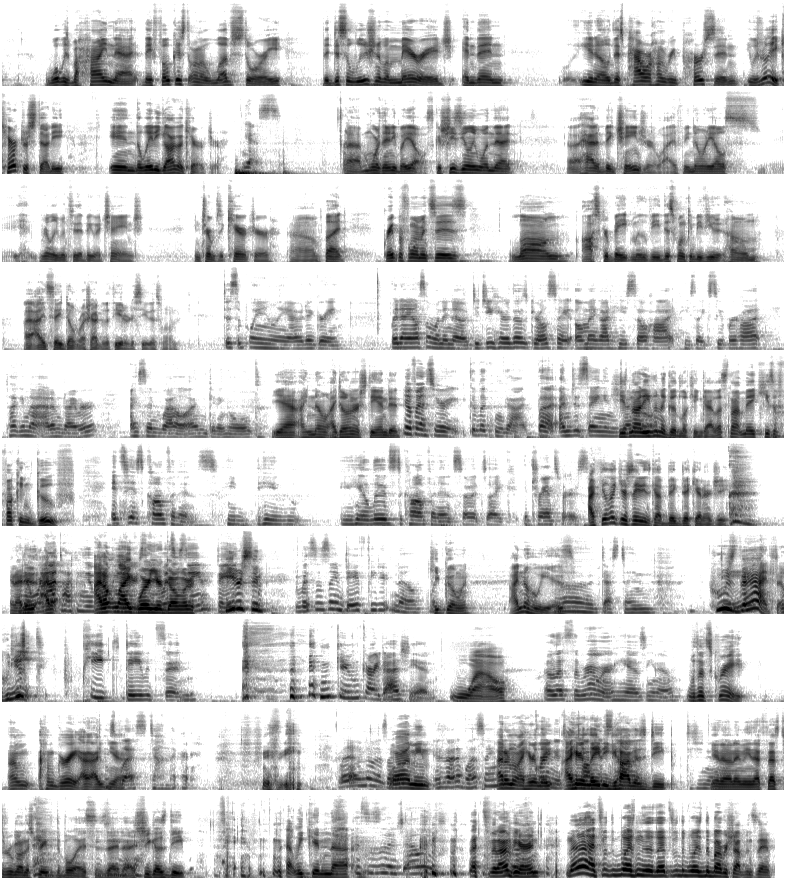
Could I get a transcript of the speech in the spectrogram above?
what was behind that, they focused on a love story, the dissolution of a marriage, and then you know this power hungry person it was really a character study in the lady gaga character Yes. uh, more than anybody else because she's the only one that uh, had a big change in her life i mean nobody else really went through that big of a change in terms of character um, but great performances long oscar bait movie this one can be viewed at home I- i'd say don't rush out to the theater to see this one Disappointingly, I would agree. But I also want to know did you hear those girls say, oh my God, he's so hot? He's like super hot? Talking about Adam Driver. I said, wow, I'm getting old. yeah i know i don't understand it No offense, you're a good looking guy, but I'm just saying in he's general, not even a good looking guy let's not make he's a fucking goof It's his confidence. He, he, he alludes to confidence, so it's like it transfers. I feel like you're saying he's got big dick energy. And I No, didn't. I not don't, I don't like where you're What's going. Peterson. What's his name? Dave Peter? No. Keep going. I know who he is. Oh, Dustin. Who's Dave? that? Who Pete. just? Pete Davidson. Kim Kardashian. Wow. Oh, that's the rumor. He has, you know, Well, that's great. I'm. I'm great. I. I he's yeah. blessed down there. But I don't know. Is that well, a- I mean, is that a blessing? I don't know. I hear. According Lady, I hear Lady not. Gaga's deep. Did you know? You know what I mean? That's that's the rumor on the street with the boys. Is that uh, she goes deep. That we can. Uh, this isn't a challenge. that's what I'm hearing. No, that's what the boys in the that's what the boys in the barbershop been saying.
